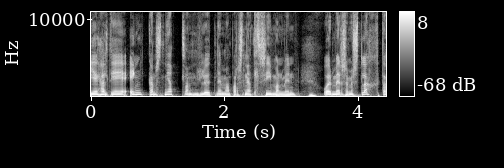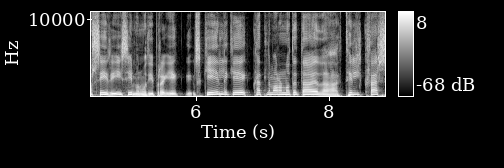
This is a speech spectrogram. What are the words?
ég held ég engan snjallan hlut nema bara snjall síman minn mm. og er meira sem er slögt á síri í símanum og ég, bara, ég skil ekki hvernig maður á nota þetta eða til hvers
